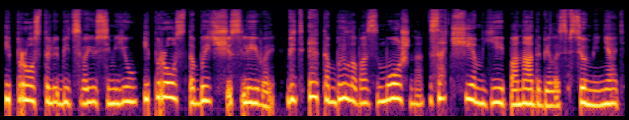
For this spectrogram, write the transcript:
и просто любить свою семью, и просто быть счастливой. Ведь это было возможно. Зачем ей понадобилось все менять?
